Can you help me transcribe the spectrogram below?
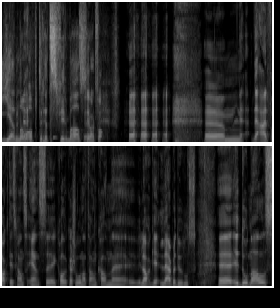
gjennom oppdrettsfirmaet hans, i hvert fall. um, det er faktisk hans eneste kvalifikasjon at han kan uh, lage labradoodles. Uh, Donalds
